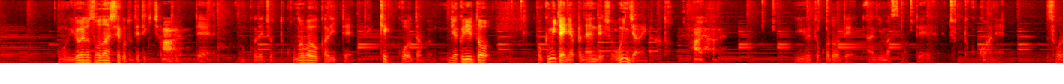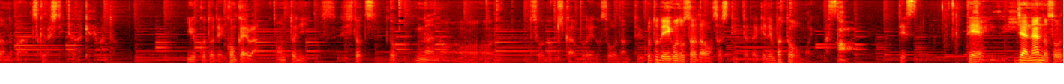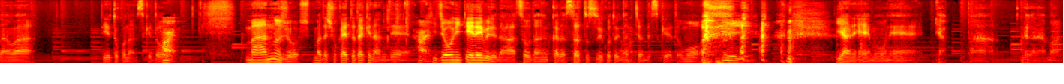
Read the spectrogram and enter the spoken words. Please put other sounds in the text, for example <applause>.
もういろいろ相談したいこと出てきちゃってるんで、もうこれちょっとこの場を借りて、で結構多分、逆に言うと、僕みたいにやっぱ悩んでる人多いんじゃないかなとあ、はいはい。いうところでありますので、ちょっとここはね、相談の場を作らせていただければということで、今回は本当に一つ、ロあのそう、ロッキーカープロへの相談ということで、英語の相談をさせていただければと思います。あ、です。ぜでじゃあ何の相談はっていうとこなんですけど、はい。まあ案の定まだ初回やっただけなんで、はい非常に低レベルな相談からスタートすることになっちゃうんですけれどもいえいえ。<laughs> いやねもうねやっぱだからまあ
